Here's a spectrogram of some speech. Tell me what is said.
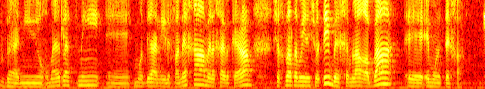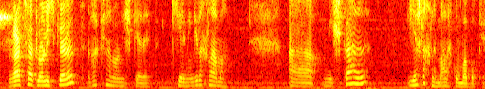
ואני אומרת לעצמי, אה, מודה אני לפניך, מלך חי וקיים, שהחזרת בי נשמתי בחמלה רבה, אה, אמונתך. רק כשאת לא נשקלת, רק שאני לא נשקלת. כי אני אגיד לך למה. המשקל, יש לך למה לקום בבוקר.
